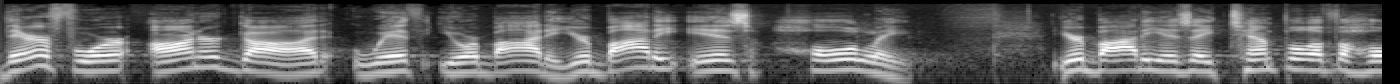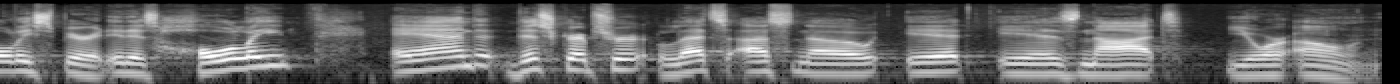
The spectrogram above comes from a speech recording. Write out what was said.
therefore honor God with your body. Your body is holy. Your body is a temple of the Holy Spirit. It is holy, and this scripture lets us know it is not your own.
